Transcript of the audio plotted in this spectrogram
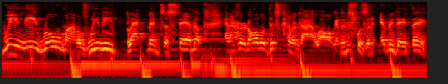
we need role models. We need black men to stand up. And I heard all of this kind of dialogue, and this was an everyday thing.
